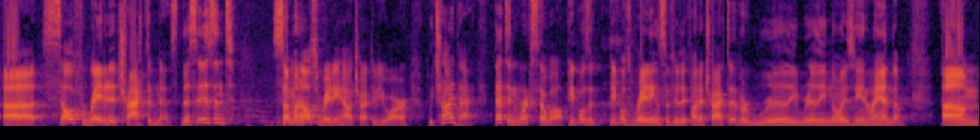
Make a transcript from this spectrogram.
Uh, Self rated attractiveness. This isn't someone else rating how attractive you are. We tried that. That didn't work so well. People's, people's ratings of who they find attractive are really, really noisy and random. Um,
